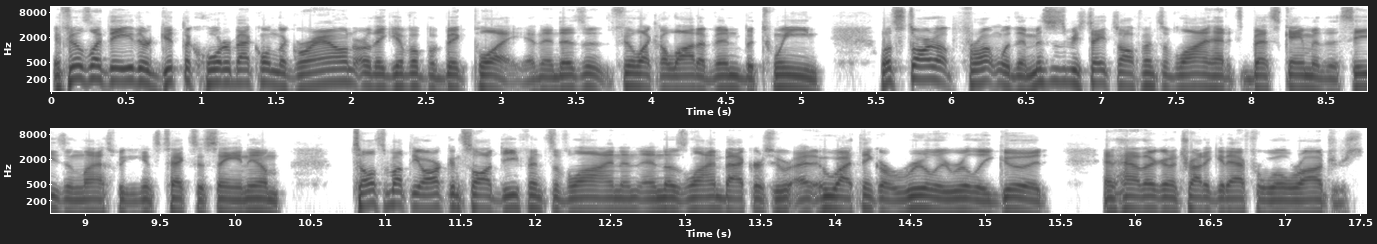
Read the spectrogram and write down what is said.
it feels like they either get the quarterback on the ground or they give up a big play, and it doesn't feel like a lot of in between. Let's start up front with them. Mississippi State's offensive line had its best game of the season last week against Texas A&M. Tell us about the Arkansas defensive line and, and those linebackers who uh, who I think are really really good, and how they're going to try to get after Will Rogers.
